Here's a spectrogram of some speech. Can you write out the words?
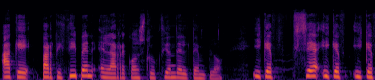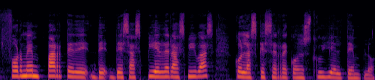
a que participen en la reconstrucción del templo y que, sea, y que, y que formen parte de, de, esas piedras vivas con las que se reconstruye el templo.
